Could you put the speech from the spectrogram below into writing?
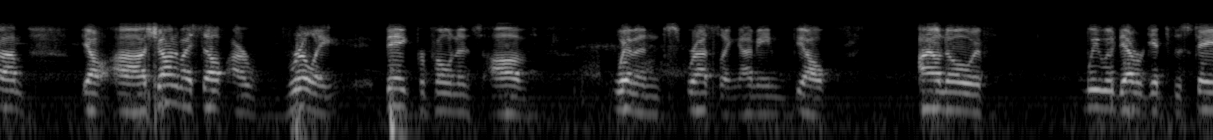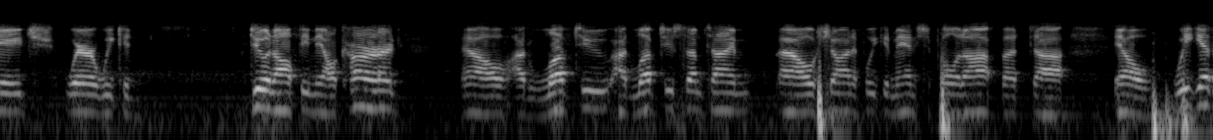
um, you know, uh, Sean and myself are really big proponents of women's wrestling. I mean, you know, I don't know if we would ever get to the stage where we could do an all-female card. You know, I'd love to. I'd love to sometime. Oh, Sean, if we could manage to pull it off, but uh, you know, we get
